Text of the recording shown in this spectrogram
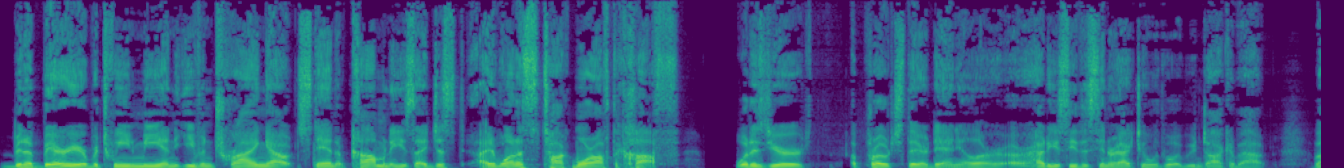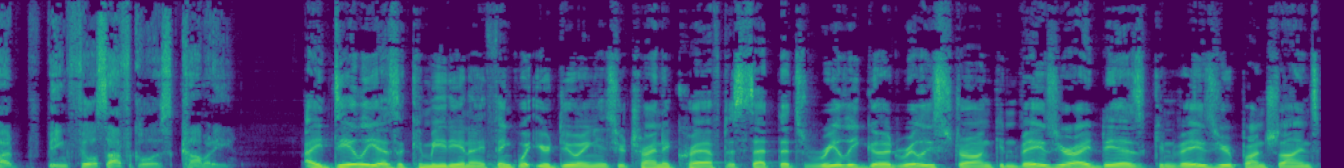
been a barrier between me and even trying out stand up comedies. I just, I want us to talk more off the cuff. What is your approach there, Daniel? Or, or how do you see this interacting with what we've been talking about, about being philosophical as comedy? Ideally, as a comedian, I think what you're doing is you're trying to craft a set that's really good, really strong, conveys your ideas, conveys your punchlines,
